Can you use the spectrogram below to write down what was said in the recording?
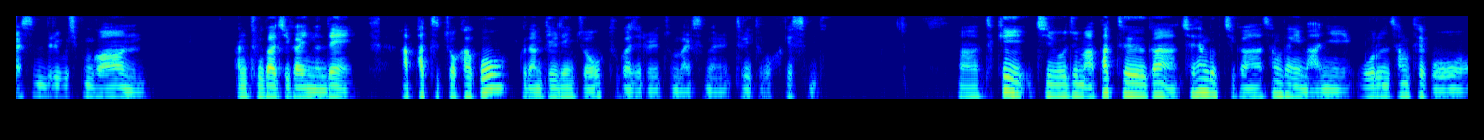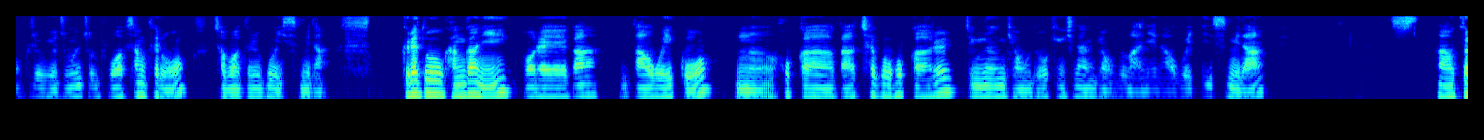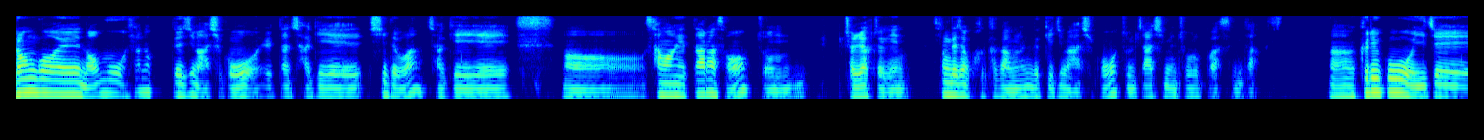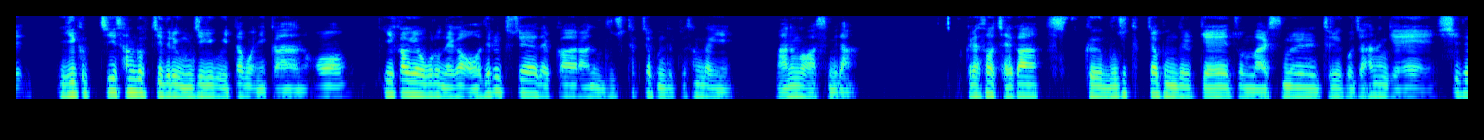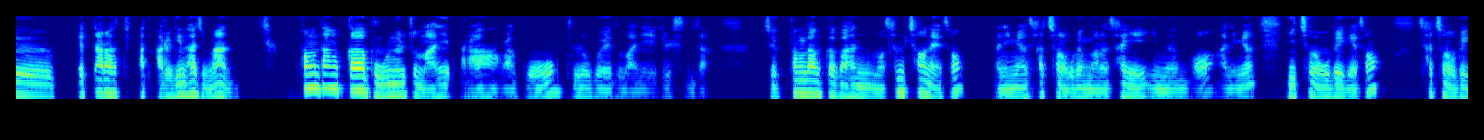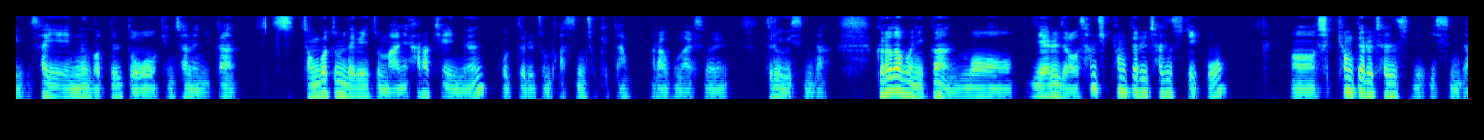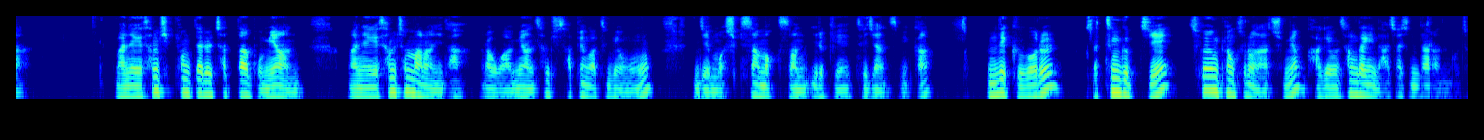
말씀드리고 싶은 건 한 두 가지가 있는데 아파트 쪽하고 그다음 빌딩 쪽 두 가지를 좀 말씀을 드리도록 하겠습니다. 어, 특히 지- 요즘 아파트가 최상급지가 상당히 많이 오른 상태고 그리고 요즘은 좀 보합 상태로 접어들고 있습니다. 그래도 간간히 거래가 나오고 있고 음, 호가가 최고 호가를 찍는 경우도 갱신하는 경우도 많이 나오고 있, 있습니다. 아, 그런 거에 너무 현혹되지 마시고 일단 자기의 시드와 자기의 어, 상황에 따라서 좀 전략적인 상대적 박탈감을 느끼지 마시고 좀 짜시면 좋을 것 같습니다. 아, 그리고 이제 2급지, 3급지들이 움직이고 있다 보니까 어, 이 가격으로 내가 어디를 투자해야 될까라는 무주택자 분들도 상당히 많은 것 같습니다. 그래서 제가 그 무주택자분들께 좀 말씀을 드리고자 하는 게 시드에 따라 다 다르긴 하지만 평당가 부분을 좀 많이 봐라 라고 블로그에도 많이 얘기를 했습니다. 즉 평당가가 한 뭐 3천에서 아니면 4,500만 원 사이에 있는 거 아니면 2,500에서 4,500 사이에 있는 것들도 괜찮으니까 정거점 대비 좀 많이 하락해 있는 곳들을 좀 봤으면 좋겠다라고 말씀을 드리고 있습니다. 그러다 보니까 뭐 예를 들어 30평대를 찾을 수도 있고 어, 10평대를 찾을 수도 있습니다. 만약에 30평대를 찾다 보면 만약에 3천만 원이다 라고 하면 34평 같은 경우 이제 뭐 13억 선 이렇게 되지 않습니까? 근데 그거를 같은 급지에 소형 평수로 낮추면 가격은 상당히 낮아진다라는 거죠.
